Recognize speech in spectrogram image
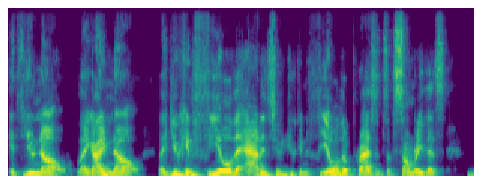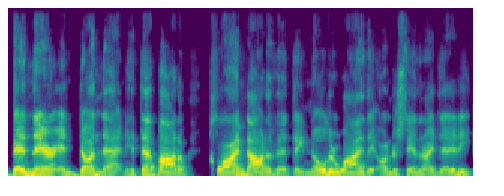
it's you know, like I know, like you can feel the attitude, you can feel the presence of somebody that's been there and done that and hit that bottom, climbed out of it. They know their why, they understand their identity.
